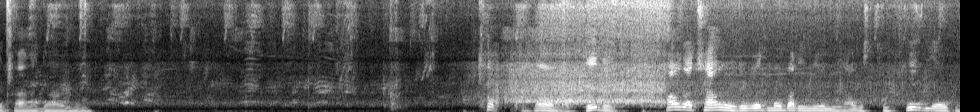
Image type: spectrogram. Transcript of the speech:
Y'all trying to guard him. Come, oh my goodness. How was I challenged? Wasn't nobody near me. I was completely open.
